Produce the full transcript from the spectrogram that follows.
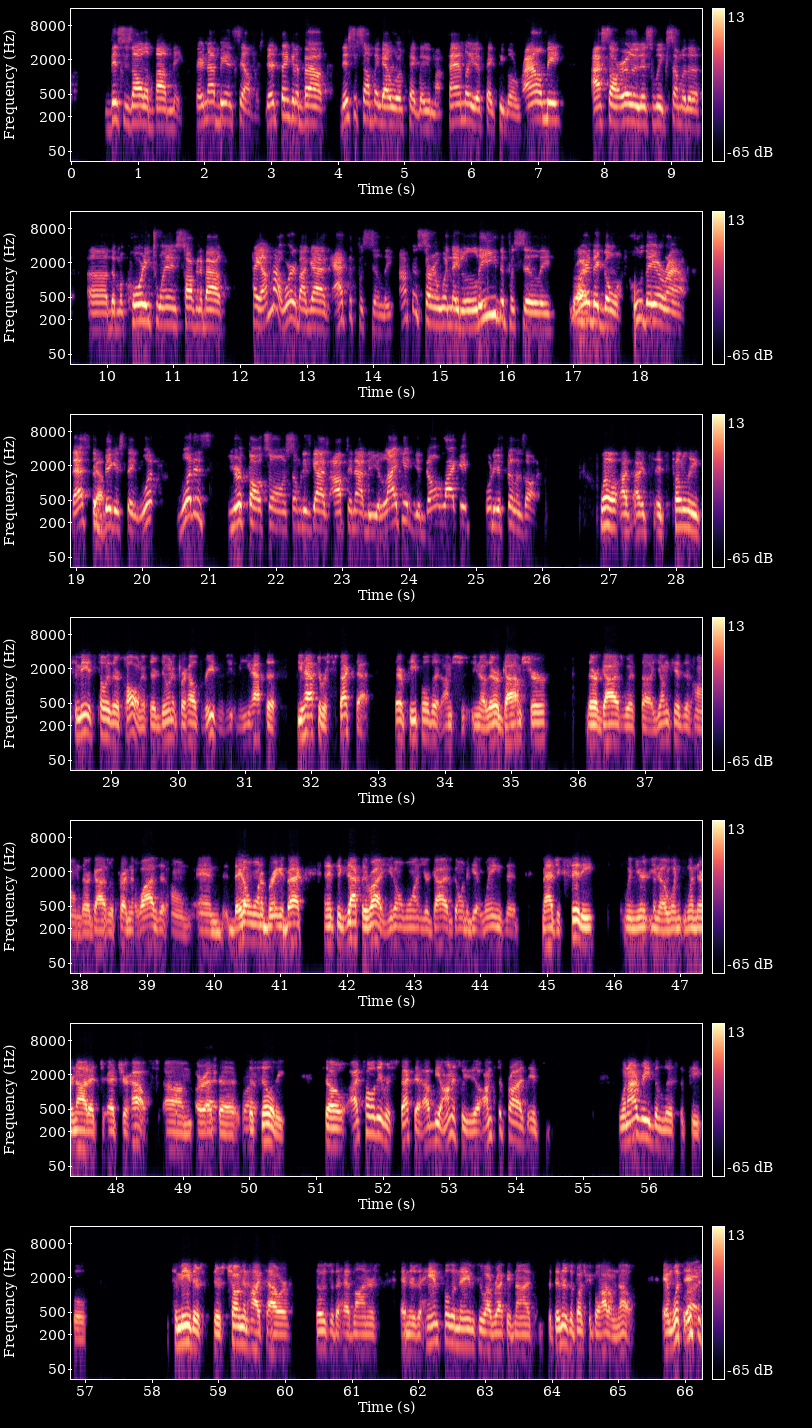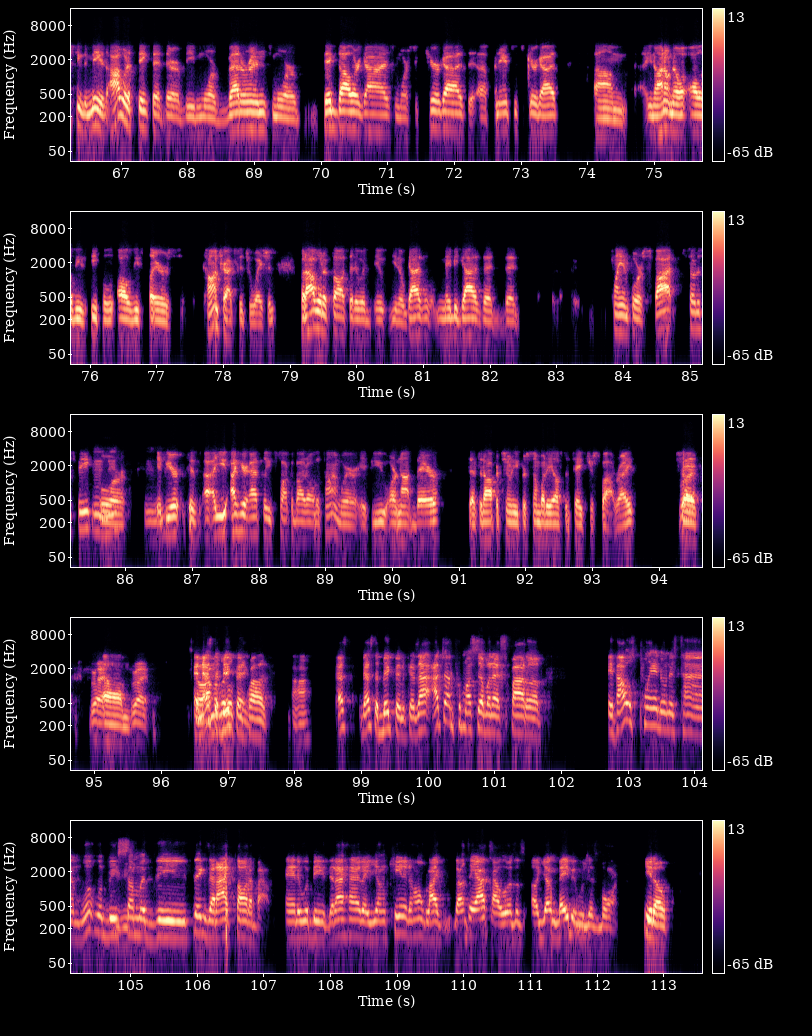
this is all about me. They're not being selfish. They're thinking about this is something that will affect maybe my family, affect people around me. I saw earlier this week some of the uh, the McCourty twins talking about, hey, I'm not worried about guys at the facility. I'm concerned when they leave the facility, right. where they're going, who they around. That's the yeah. biggest thing. What what is your thoughts on some of these guys opting out? Do you like it? You don't like it? What are your feelings on it? Well, I, I, it's, it's totally to me, it's totally their call, and if they're doing it for health reasons, you, you have to you have to respect that. There are people that I'm, you know, there are guys, I'm sure there are guys with uh, young kids at home. There are guys with pregnant wives at home, and they don't want to bring it back. And it's exactly right. You don't want your guys going to get wings at Magic City when you're, you know, when when they're not at at your house um, or right, at the right. facility. So I totally respect that. I'll be honest with you. I'm surprised it's when I read the list of people. To me, there's there's Chung and Hightower. Those are the headliners and there's a handful of names who I recognize, but then there's a bunch of people I don't know. And what's right. interesting to me is I would have think that there would be more veterans, more big dollar guys, more secure guys, uh, financially secure guys. Um, you know, I don't know all of these people, all of these players' contract situation, but I would have thought that it would, it, you know, guys, maybe guys that that playing for a spot, so to speak, mm-hmm. or mm-hmm. if you're, because I, I hear athletes talk about it all the time, where if you are not there that's an opportunity for somebody else to take your spot, right? So, right, right, um, right. And that's I'm the big thing. Uh huh. That's that's the big thing because I, I try to put myself on that spot of if I was playing during this time, what would be mm-hmm. some of the things that I thought about? And it would be that I had a young kid at home, like Dont'a who was a young baby who was just born. You know,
